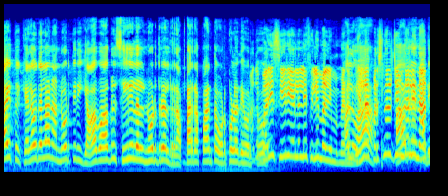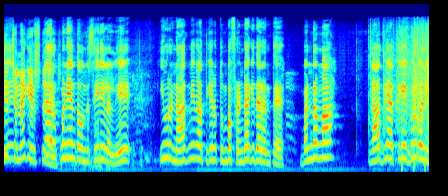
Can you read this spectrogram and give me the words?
ಆಯ್ತು ಕೆಲವದೆಲ್ಲ ನಾನು ನೋಡ್ತೀನಿ ಯಾವಾಗ್ಲೂ ಸೀರಿಯಲ್ ಅಲ್ಲಿ ನೋಡಿದ್ರೆ ಅಲ್ಲಿ ರಪ್ಪ ರಪ್ಪ ಅಂತ ಹೊಡ್ಕೊಳ್ಳೋದೇ ಹೊರತು. ಬರೀ ಸೀರಿಯಲ್ ಅಲ್ಲಿ ಫಿಲಿಮ್ ಅಲ್ಲಿ? ಪರ್ಸನಲ್ ಜೀವನದಲ್ಲಿ ಚೆನ್ನಾಗಿ ರುಕ್ಮಿಣಿ ಅಂತ ಒಂದು ಸೀರಿಯಲ್ ಅಲ್ಲಿ ಇವರು ನಾದ್ನಿನೂ ಅತ್ತಿಗೆನೂ ತುಂಬಾ ಫ್ರೆಂಡ್ ಆಗಿದಾರಂತೆ ಬನ್ರಮ್ಮ, ನಾದ್ನಿ ಅತ್ತಿಗೆ ಇಬ್ರು ಬನ್ನಿ.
